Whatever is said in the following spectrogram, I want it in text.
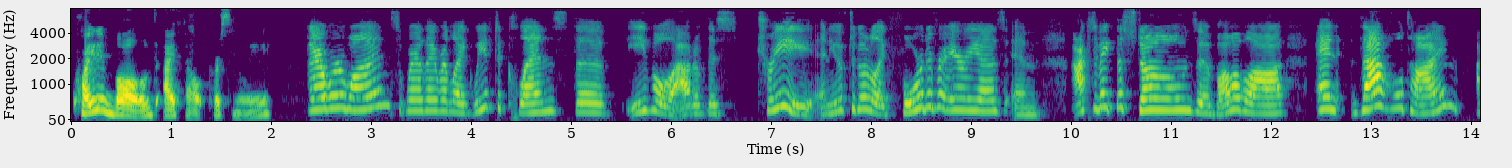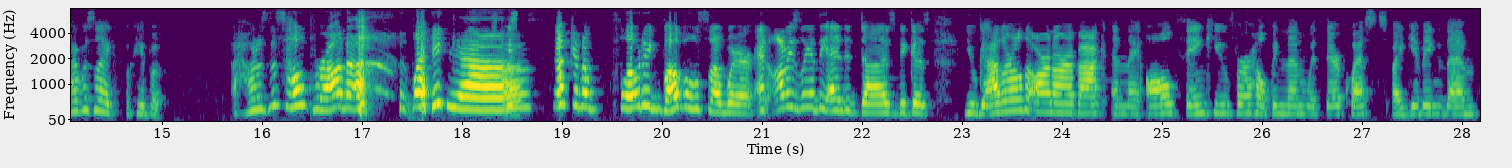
quite involved. I felt personally. There were ones where they were like, we have to cleanse the evil out of this tree, and you have to go to like four different areas and activate the stones and blah blah blah. And that whole time, I was like, okay, but how does this help Rana? like, Yeah. stuck in a floating bubble somewhere. And obviously at the end it does because you gather all the Aranara back and they all thank you for helping them with their quests by giving them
